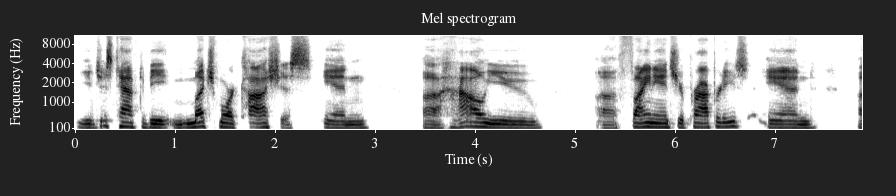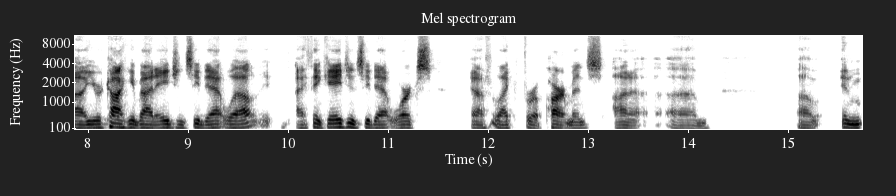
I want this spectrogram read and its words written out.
you just have to be much more cautious in uh, how you uh, finance your properties. And uh, you were talking about agency debt. Well, I think agency debt works like for apartments on a, um, uh, in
